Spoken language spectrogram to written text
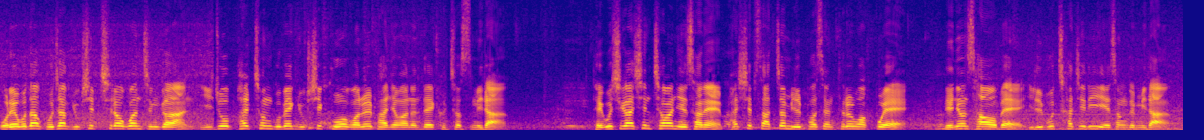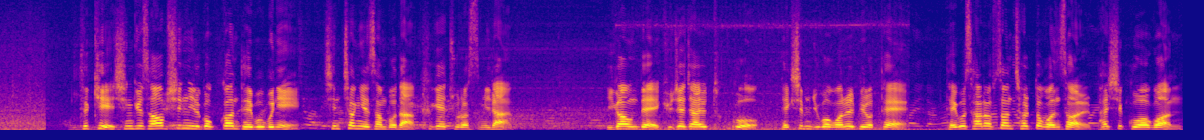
올해보다 고작 67억 원 증가한 2조 8,969억 원을 반영하는 데 그쳤습니다. 대구시가 신청한 예산의 84.1%를 확보해 내년 사업에 일부 차질이 예상됩니다. 특히 신규 사업 57건 대부분이 신청 예산보다 크게 줄었습니다. 이 가운데 규제 자유 특구 116억 원을 비롯해 대구 산업선 철도 건설 89억 원,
